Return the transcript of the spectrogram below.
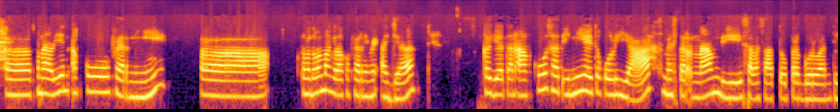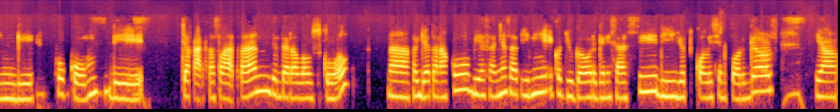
Eh, kenalin aku Ferni. Eh, teman-teman manggil aku Ferni aja. Kegiatan aku saat ini yaitu kuliah semester 6 di salah satu perguruan tinggi hukum di Jakarta Selatan, Jentera Law School. Nah, kegiatan aku biasanya saat ini ikut juga organisasi di Youth Coalition for Girls yang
